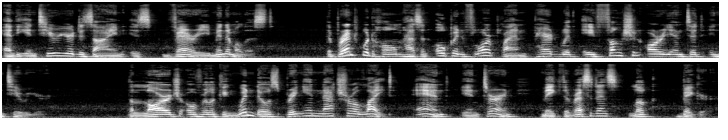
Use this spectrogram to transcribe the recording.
and the interior design is very minimalist. The Brentwood home has an open floor plan paired with a function oriented interior. The large overlooking windows bring in natural light and, in turn, make the residence look bigger.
